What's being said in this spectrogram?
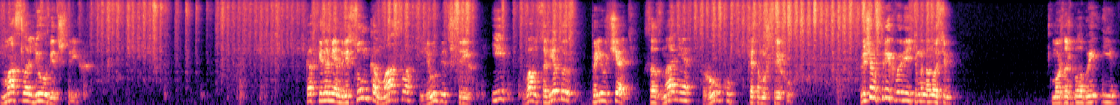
Масло любит штрих. Как феномен рисунка, масло любит штрих. И вам советую приучать сознание, руку к этому штриху. Причем штрих, вы видите, мы наносим, можно же было бы и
